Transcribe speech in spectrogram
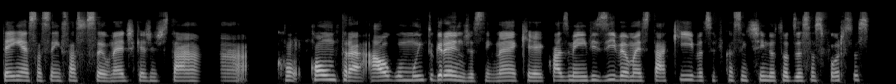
tem essa sensação, né, de que a gente está contra algo muito grande, assim, né? Que é quase meio invisível, mas está aqui, você fica sentindo todas essas forças.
